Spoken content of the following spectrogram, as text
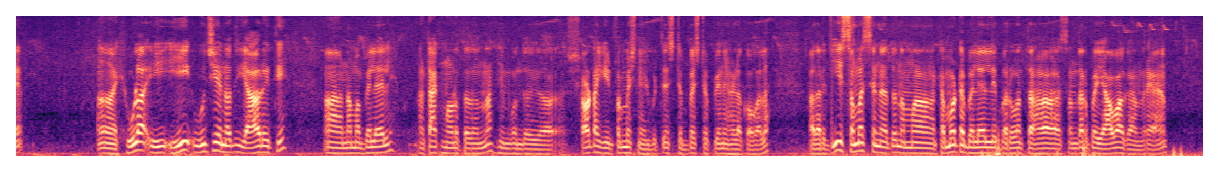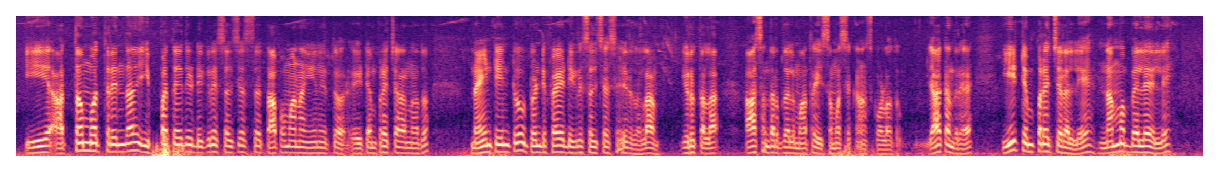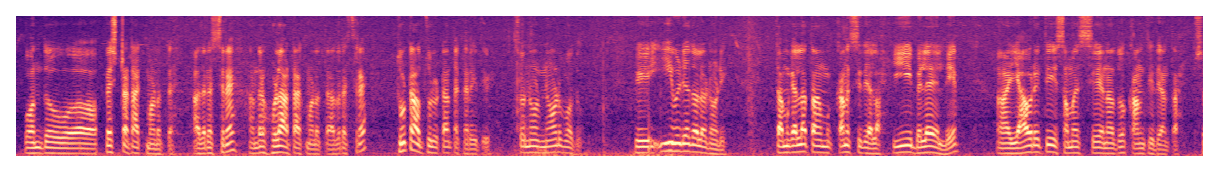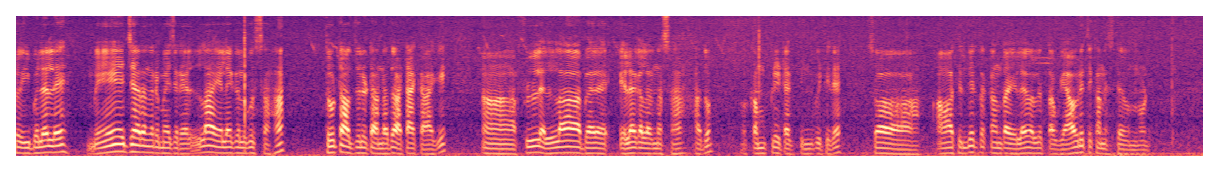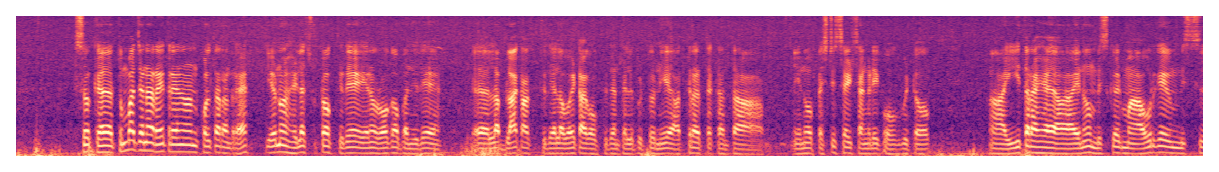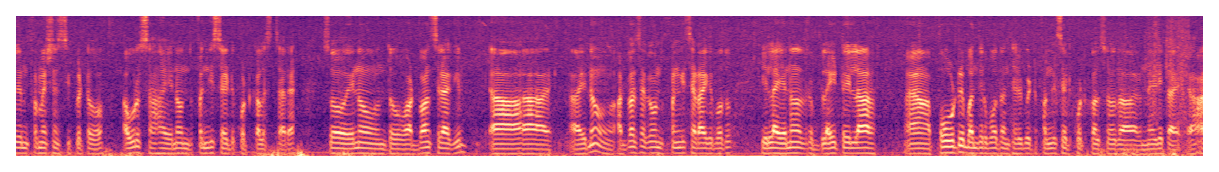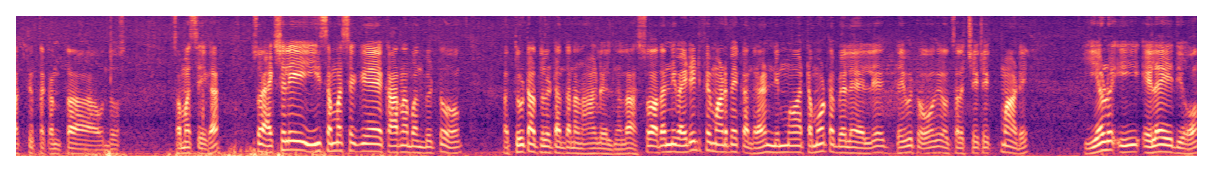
ಹುಳ, ಈ ಈ ಊಜಿ ಅನ್ನೋದು ಯಾವ ರೀತಿ ನಮ್ಮ ಬೆಲೆಯಲ್ಲಿ ಅಟ್ಯಾಕ್ ಮಾಡುತ್ತದನ್ನು ನಿಮಗೊಂದು ಶಾರ್ಟಾಗಿ ಇನ್ಫಾರ್ಮೇಷನ್ ಹೇಳ್ಬಿಡ್ತೀನಿ. ಸ್ಟೆಪ್ ಬೈ ಸ್ಟೆಪ್ ಏನೂ ಹೇಳೋಕ್ಕೋಗಲ್ಲ ಅದರ ಈ ಸಮಸ್ಯೆ ಅನ್ನೋದು ನಮ್ಮ ಟೊಮೊಟೊ ಬೆಲೆಯಲ್ಲಿ ಬರುವಂತಹ ಸಂದರ್ಭ ಯಾವಾಗ ಅಂದರೆ, ಈ ಹತ್ತೊಂಬತ್ತರಿಂದ ಇಪ್ಪತ್ತೈದು ಡಿಗ್ರಿ ಸೆಲ್ಸಿಯಸ್ ತಾಪಮಾನ ಏನಿರ್ತೋ, ಈ ಟೆಂಪ್ರೇಚರ್ ಅನ್ನೋದು nineteen to twenty five degree Celsius ಇರುತ್ತಲ್ಲ ಇರುತ್ತಲ್ಲ, ಆ ಸಂದರ್ಭದಲ್ಲಿ ಮಾತ್ರ ಈ ಸಮಸ್ಯೆ ಕಾಣಿಸ್ಕೊಳ್ಳೋದು. ಯಾಕಂದರೆ ಈ ಟೆಂಪ್ರೇಚರಲ್ಲಿ ನಮ್ಮ ಬೆಲೆಯಲ್ಲಿ ಒಂದು ಪೆಸ್ಟ್ ಅಟ್ಯಾಕ್ ಮಾಡುತ್ತೆ. ಅದರ ಹೆಸರೇ ಅಂದರೆ ಹುಳ ಅಟ್ಯಾಕ್ ಮಾಡುತ್ತೆ. ಅದರ ಹೆಸರೇ ತೂಟ ಅಬ್ಸುಲೂಟ ಅಂತ ಕರಿತೀವಿ. ಸೊ ನೋಡಿ, ನೋಡ್ಬೋದು. ಈ ವಿಡಿಯೋದಲ್ಲ ನೋಡಿ. ತಮಗೆಲ್ಲ ತಮ್ಮ ಕಾಣಿಸ್ತಿದೆಯಲ್ಲ, ಈ ಬೆಲೆಯಲ್ಲಿ ಯಾವ ರೀತಿ ಸಮಸ್ಯೆ ಅನ್ನೋದು ಕಾಣ್ತಿದೆ ಅಂತ. ಸೊ ಈ ಬೆಲೆಯಲ್ಲಿ ಮೇಜರ್ ಅಂದರೆ ಮೇಜರ್ ಎಲ್ಲ ಎಲೆಗಳಿಗೂ ಸಹ ತೂಟ ಅಬ್ಸುಲೂಟ ಅನ್ನೋದು ಅಟ್ಯಾಕ್ ಆಗಿ ಫುಲ್ ಎಲ್ಲ ಬೆಳೆ, ಎಲೆಗಳನ್ನು ಸಹ ಅದು ಕಂಪ್ಲೀಟಾಗಿ ತಿಂದುಬಿಟ್ಟಿದೆ. ಸೊ ಆ ತಿಂದಿರ್ತಕ್ಕಂಥ ಎಲೆಗಳು ತಾವು ಯಾವ ರೀತಿ ಕಾಣಿಸ್ತಿದೆ ನೋಡಿ. ಸೊ ಕ ತುಂಬ ಜನ ರೈತರು ಏನೋ ಅಂದ್ಕೊಳ್ತಾರೆ ಅಂದರೆ ಏನೋ ಎಳೆ ಸುಟ್ಟೋಗ್ತಿದೆ ಏನೋ ರೋಗ ಬಂದಿದೆ ಎಲ್ಲ ಬ್ಲ್ಯಾಕ್ ಆಗ್ತಿದೆ ಎಲ್ಲ ವೈಟ್ ಆಗೋಗ್ತಿದೆ ಅಂತ ಹೇಳಿಬಿಟ್ಟು ನೀ ಹತ್ತಿರ ಇರ್ತಕ್ಕಂಥ ಏನೋ ಪೆಸ್ಟಿಸೈಡ್ಸ್ ಅಂಗಡಿಗೆ ಹೋಗಿಬಿಟ್ಟು ಈ ಥರ ಏನೋ ಮಿಸ್ಗೈಡ್ ಮಾ ಅವ್ರಿಗೆ ಮಿಸ್ ಇನ್ಫಾರ್ಮೇಷನ್ ಸಿಕ್ಬಿಟ್ಟು ಅವರು ಸಹ ಏನೋ ಒಂದು ಫಂಗಿಸೈಡ್ ಕೊಟ್ಟು ಕಳಿಸ್ತಾರೆ. ಸೊ ಏನೋ ಒಂದು ಅಡ್ವಾನ್ಸ್ಡ್ ಆಗಿ ಆ, ಆ, ಏನೋ ಅಡ್ವಾನ್ಸ್ ಆಗಿ ಒಂದು ಫಂಗಿಸೈಡ್ ಆಗಿರ್ಬೋದು ಇಲ್ಲ ಏನಾದರೂ ಬ್ಲೈಟ್ ಇಲ್ಲ ಪೌಡ್ರಿ ಬಂದಿರ್ಬೋದು ಅಂತ ಹೇಳಿಬಿಟ್ಟು ಫಂಗಿಸೈಡ್ ಕೊಟ್ಟು ಕಳಿಸೋದು ನಡೀತಾ, ಆಗ್ತಿರ್ತಕ್ಕಂಥ ಒಂದು ಸಮಸ್ಯೆ ಈಗ. ಸೊ ಆ್ಯಕ್ಚುಲಿ ಈ ಸಮಸ್ಯೆಗೆ ಕಾರಣ ಬಂದುಬಿಟ್ಟು ತೂಟ ತುಲಿಟ ಅಂತ ನಾನು ಆಗಲೇ ಹೇಳಿದ್ನಲ್ಲ. ಸೊ ಅದನ್ನು ನೀವು ಐಡೆಂಟಿಫೈ ಮಾಡಬೇಕಂದ್ರೆ ನಿಮ್ಮ ಟೊಮೊಟೊ ಬೆಲೆಯಲ್ಲಿ ದಯವಿಟ್ಟು ಹೋಗಿ ಒಂದು ಸಲ ಚೆಕ್ ಚೆಕ್ ಮಾಡಿ. ಏನು ಈ ಎಲೆ ಇದೆಯೋ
